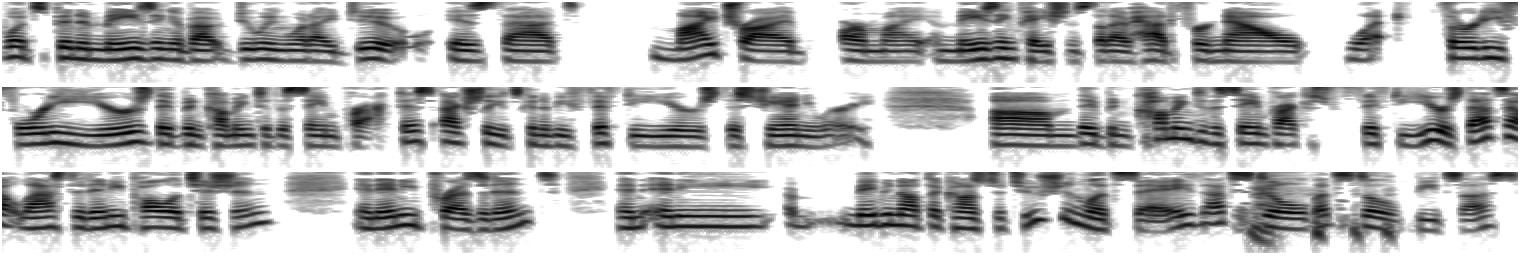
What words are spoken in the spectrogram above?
what's been amazing about doing what I do is that my tribe are my amazing patients that I've had for now, what, 30, 40 years. They've been coming to the same practice. Actually, it's going to be 50 years this January. Um, they've been coming to the same practice for 50 years. That's outlasted any politician and any president and any, maybe not the Constitution, let's say. That's still, that still beats us.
